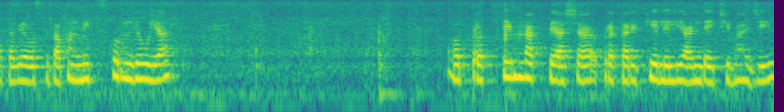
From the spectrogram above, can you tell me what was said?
आता व्यवस्थित आपण मिक्स करून घेऊया. अप्रतिम लागते अशा प्रकारे केलेली अंड्याची भाजी.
